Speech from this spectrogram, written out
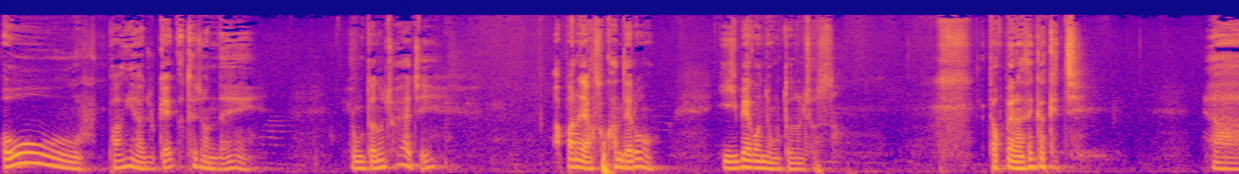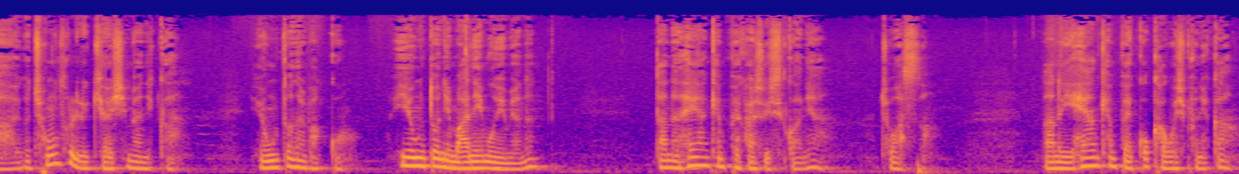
오, 방이 아주 깨끗해졌네. 용돈을 줘야지. 아빠는 약속한 대로 200원 용돈을 줬어. 덕배는 생각했지. 야, 이거 청소를 이렇게 열심히 하니까 용돈을 받고 이 용돈이 많이 모이면은 나는 해양 캠프에 갈 수 있을 거 아니야. 좋았어. 나는 이 해양 캠프에 꼭 가고 싶으니까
